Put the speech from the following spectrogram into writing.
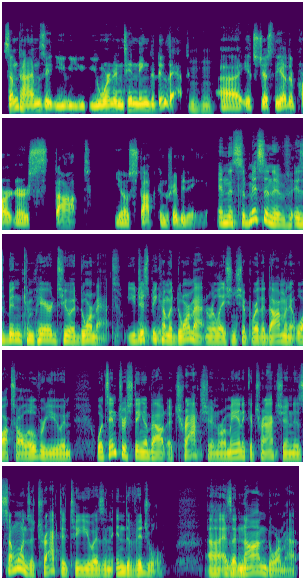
sometimes it, you, you, you weren't intending to do that. Mm-hmm. Uh, it's just the other partner stopped you know stopped contributing and the submissive has been compared to a doormat you just mm-hmm. become a doormat in a relationship where the dominant walks all over you and what's interesting about attraction romantic attraction is someone's attracted to you as an individual uh, as mm-hmm. a non-doormat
